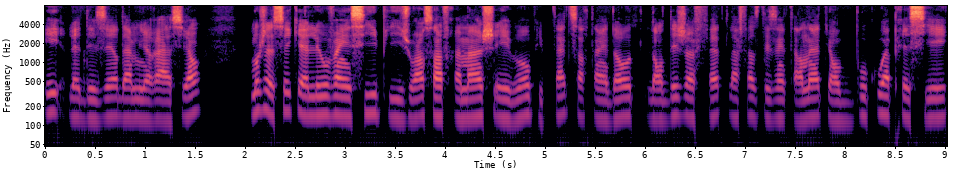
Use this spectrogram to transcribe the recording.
et le désir d'amélioration. Moi, je sais que Léo Vinci, puis Joueurs sans fromage chez Able, puis peut-être certains d'autres l'ont déjà fait, la face des internets. Ils ont beaucoup apprécié.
